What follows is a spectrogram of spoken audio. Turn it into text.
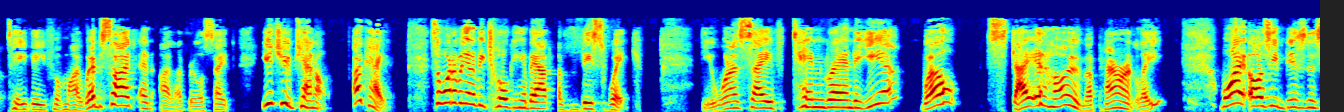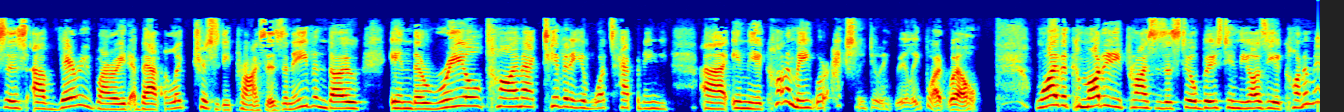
TV for my website and I Love Real Estate YouTube channel. Okay, so what are we going to be talking about this week? Do you want to save 10 grand a year? Well, stay at home, apparently. Why Aussie businesses are very worried about electricity prices. And even though in the real time activity of what's happening uh, in the economy, we're actually doing really quite well. Why the commodity prices are still boosting the Aussie economy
